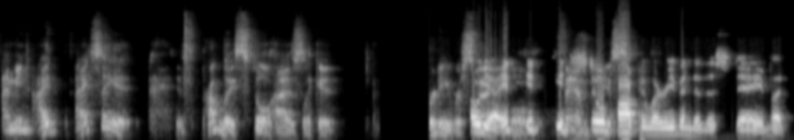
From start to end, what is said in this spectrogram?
I mean, I I say it, it probably still has like a pretty Oh yeah, it, it it's still base. popular even to this day, but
